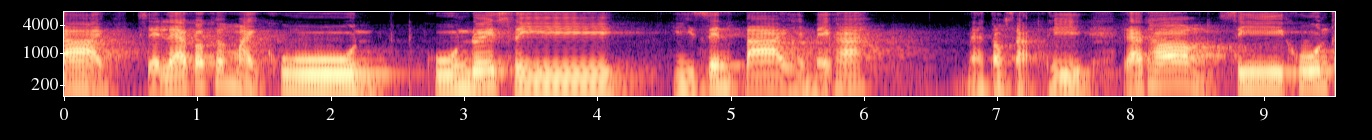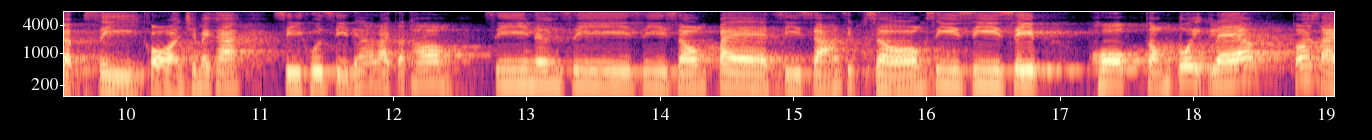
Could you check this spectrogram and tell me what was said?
ได้ เสร็จแล้วก็เครื่องหมายคูณ คูณด้วย 4 ขีดเส้นใต้เห็นไหมคะแม้ต้องสลับที่ และท่อง 4 คูณกับ 4 ก่อนใช่ไหมคะ 4 คูณ4ได้เท่าไหร่ก็ท่อง สี่หนึ่งสี่สี่สองแปดสี่สามสิบสองสี่สี่สิบหกสองตัวอีกแล้ว ก็ใส่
